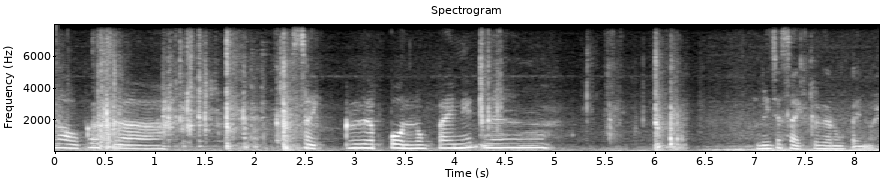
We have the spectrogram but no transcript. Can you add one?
เราก็จะใส่เกลือป่นลงไปนิดนึง อันนี้จะใส่เกลือลงไปหน่อย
